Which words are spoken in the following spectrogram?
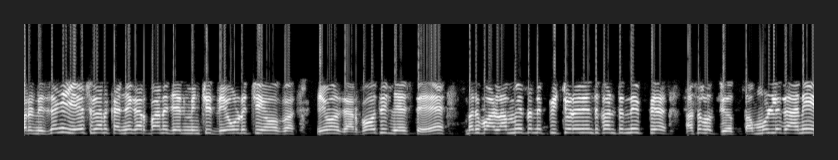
మరి నిజంగా యేసు గాని కన్యగర్భాన్ని జన్మించి దేవుడు ఏమో గర్భవతి చేస్తే మరి వాళ్ళ అమ్మ ఇతన్ని పిచ్చుడని ఎందుకంటుంది? అసలు తమ్ముళ్ళు కానీ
